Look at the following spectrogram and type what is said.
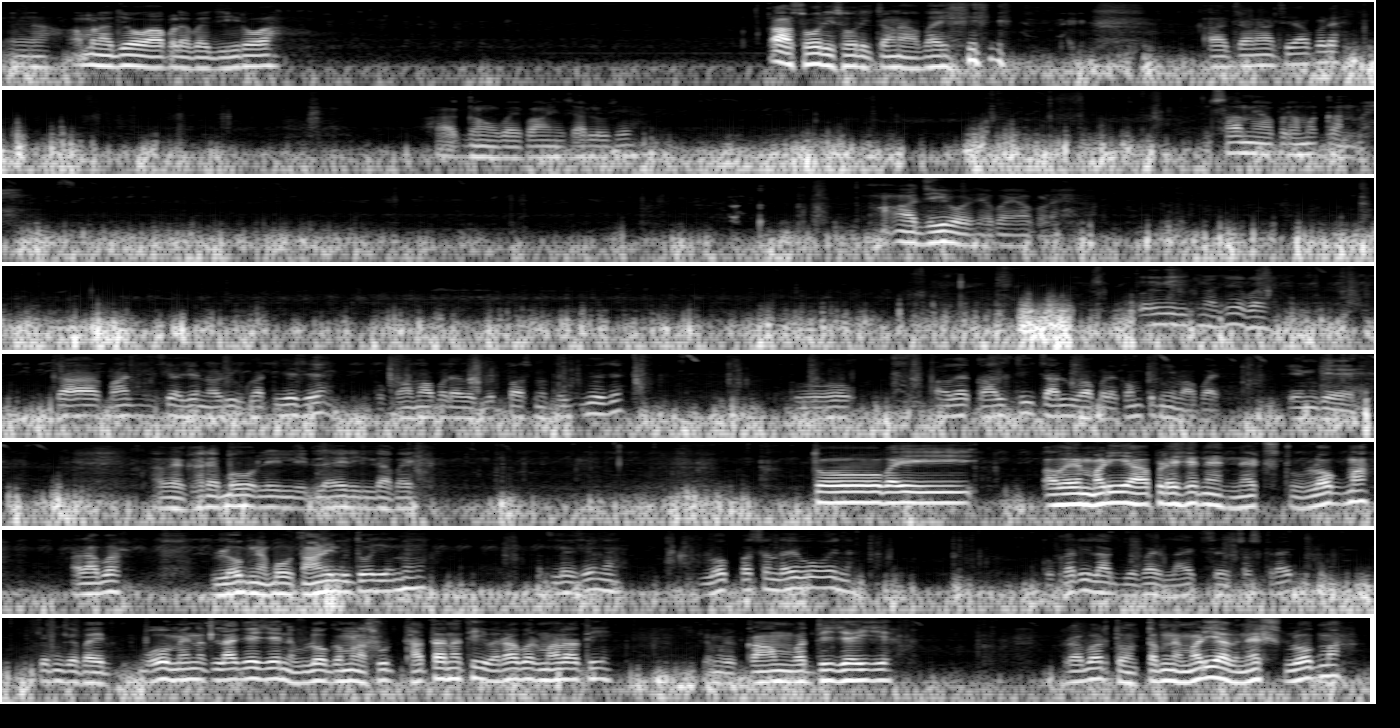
અહીંયા. હમણાં જો આપણે ભાઈ જીરો આ સોરી સોરી ચણા, ભાઈ. આ ચણા છે આપણે. હા ઘઉં, ભાઈ, પાણી ચાલુ છે. સામે આપણા મકાન, ભાઈ. આ જીરો છે, ભાઈ, આપણે. તો એવી રીતના છે ભાઈ. ચાર, પાંચ દિવસે છે નળિયું કાઢીએ છે. તો કામ આપણે હવે ગેટ થઈ ગયો છે. તો હવે કાલથી ચાલુ આપણે કંપનીમાં ભાઈ. કેમ કે હવે ઘરે બહુ લીલી લઈ લીધા ભાઈ. તો ભાઈ હવે મળીએ આપણે છે ને નેક્સ્ટ વ્લોગમાં બરાબર? વ્લોગને બહુ તાણી લીધો છે મેં એટલે છે ને વ્લોગ પસંદ આવ્યો હોય ને તો કરી લાગજો ભાઈ લાઇક શેર સબસ્ક્રાઈબ કેમ કે ભાઈ, બહુ મહેનત લાગે છે ને વ્લોગ હમણાં શૂટ થતા નથી, બરાબર મારાથી. કેમ કે કામ વધી જાય છે. બરાબર? તો તમને મળી આવે નેક્સ્ટ વ્લોગમાં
